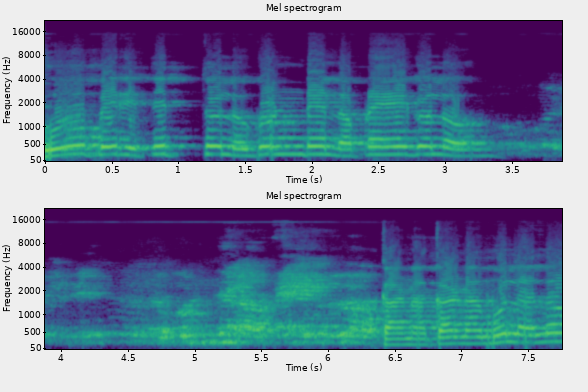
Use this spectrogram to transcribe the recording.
ఊపిరితిత్తులు గుండెలో ప్రేగులో. కణ కణములలో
